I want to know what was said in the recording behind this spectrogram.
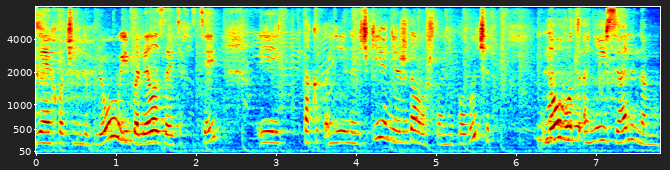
Я их очень люблю и болела за этих детей. И так как они новички, я не ожидала, что они получат. Но вот они взяли нам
